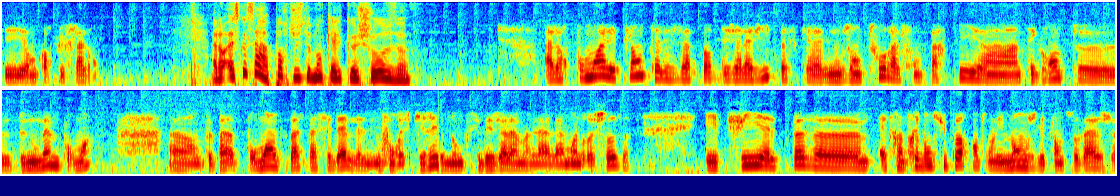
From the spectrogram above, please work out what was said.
c'est encore plus flagrant. Alors, est-ce que ça apporte justement quelque chose? Alors pour moi, les plantes, elles apportent déjà la vie parce qu'elles nous entourent, elles font partie euh, intégrante euh, de nous-mêmes pour moi. Euh, peut pas, pour moi, on peut pas se passer d'elles, elles nous font respirer, donc c'est déjà la, la, moindre chose. Et puis elles peuvent être un très bon support quand on les mange, les plantes sauvages,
